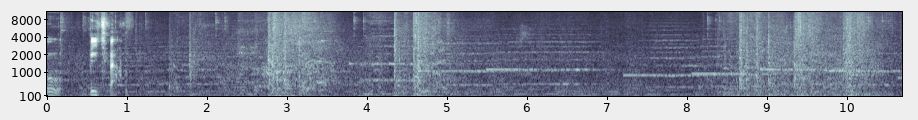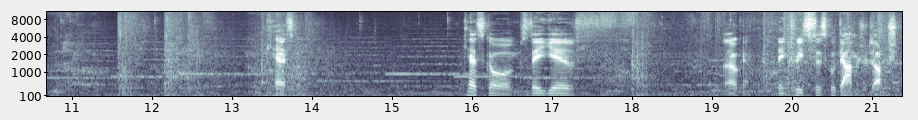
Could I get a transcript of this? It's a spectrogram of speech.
Ooh, beach mouth. Casco. Cascoms, they give... Okay. They increase physical damage reduction.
